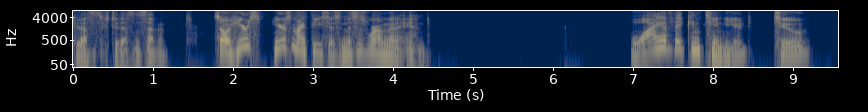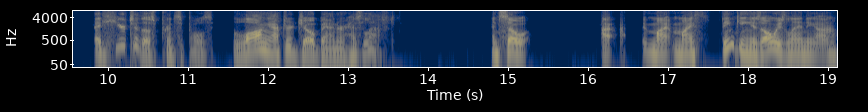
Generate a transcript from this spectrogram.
2006 2007. So here's here's my thesis, and this is where I'm going to end. Why have they continued to adhere to those principles long after Joe Banner has left? And so I, my, my thinking is always landing on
